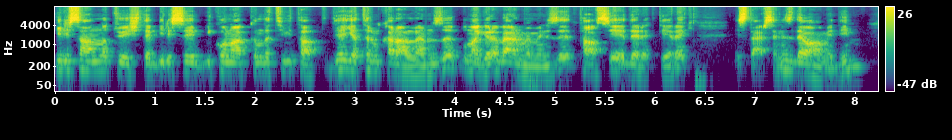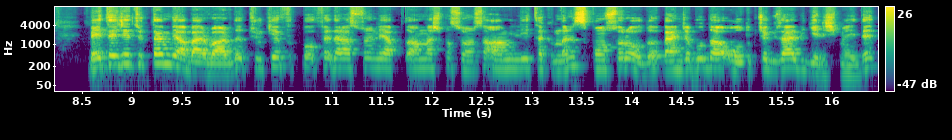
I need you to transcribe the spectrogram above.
birisi anlatıyor işte birisi bir konu hakkında tweet attı diye yatırım kararlarınızı buna göre vermemenizi tavsiye ederek diyerek isterseniz devam edeyim. BTC Türk'ten bir haber vardı. Türkiye Futbol Federasyonu ile yaptığı anlaşma sonrası A milli takımların sponsoru oldu. Bence bu da oldukça güzel bir gelişmeydi.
